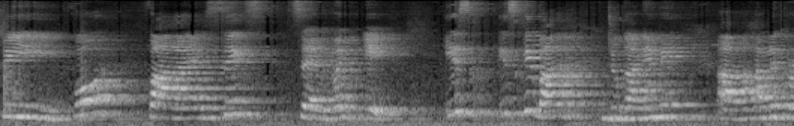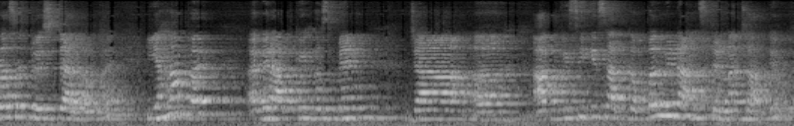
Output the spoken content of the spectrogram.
three four five six seven eight इस इसके बाद जो गाने में आ, हमने थोड़ा सा ट्विस्ट डाला हुआ है यहाँ पर अगर आपके हस्बैंड जहाँ आप किसी के साथ कपल में डांस करना चाहते हो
